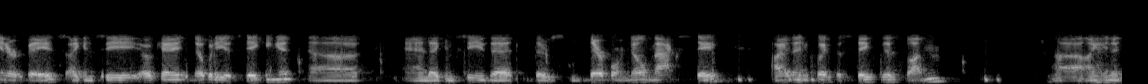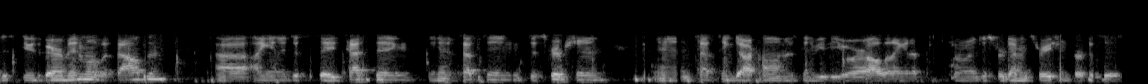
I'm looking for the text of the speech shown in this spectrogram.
interface, I can see, okay, nobody is staking it, uh, and I can see that there's therefore no max stake. I then click the stake this button. Uh, I'm going to just do the bare minimum of a thousand. Uh, I'm going to just say testing, you know, testing description, and testing.com is going to be the URL that I'm going to throw in just for demonstration purposes.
